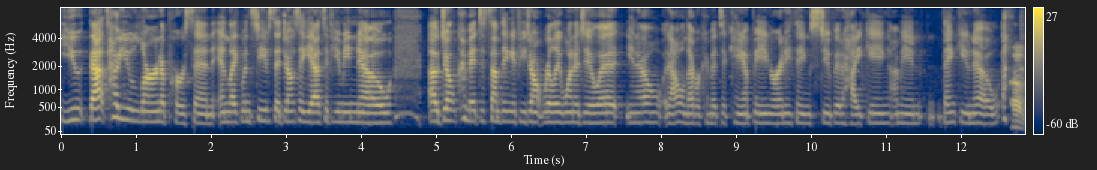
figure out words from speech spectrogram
you that's how you learn a person. And like when Steve said, don't say yes if you mean no uh, don't commit to something if you don't really want to do it. You know, I will never commit to camping or anything stupid, hiking. I mean, thank you, no. Oh,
